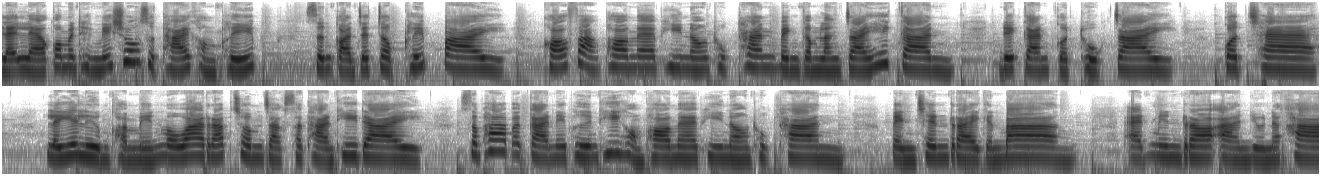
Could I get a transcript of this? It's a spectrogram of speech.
และแล้วก็มาถึงในช่วงสุดท้ายของคลิป ซึ่งก่อนจะจบคลิปไป ขอฝากพ่อแม่พี่น้องทุกท่านเป็นกำลังใจให้กันโดยการกดถูกใจ กดแชร์ และอย่าลืมคอมเมนต์มาว่ารับชมจากสถานที่ใด สภาพอากาศในพื้นที่ของพ่อแม่พี่น้องทุกท่าน เป็นเช่นไรกันบ้างแอดมินรออ่านอยู่นะคะ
